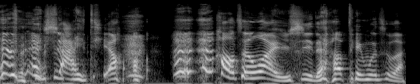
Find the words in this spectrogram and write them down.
吓一跳，号称外语系的，他拼不出来。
